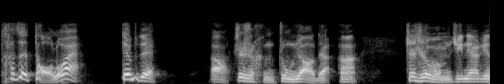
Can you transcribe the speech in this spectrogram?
它在捣乱，对不对？啊，这是很重要的啊，这是我们今天给他。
